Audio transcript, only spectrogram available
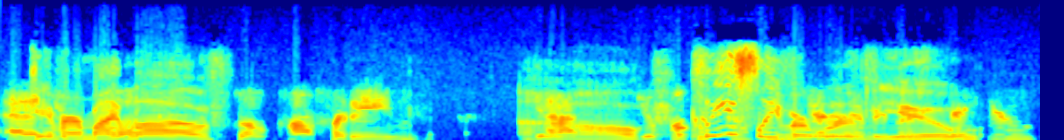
And Give her my book love. So comforting. Yes. Oh, your book is please leave a Get it, everybody. review. Thank you.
